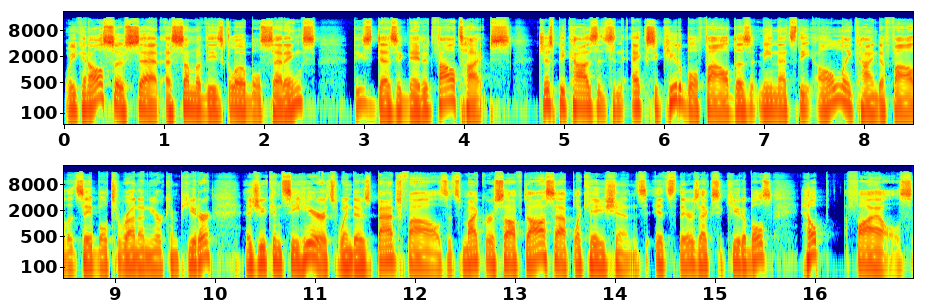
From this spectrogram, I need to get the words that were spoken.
We can also set, as some of these global settings, these designated file types. Just because it's an executable file doesn't mean that's the only kind of file that's able to run on your computer. As you can see here, it's Windows batch files, it's Microsoft DOS applications, it's there's executables, help files,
